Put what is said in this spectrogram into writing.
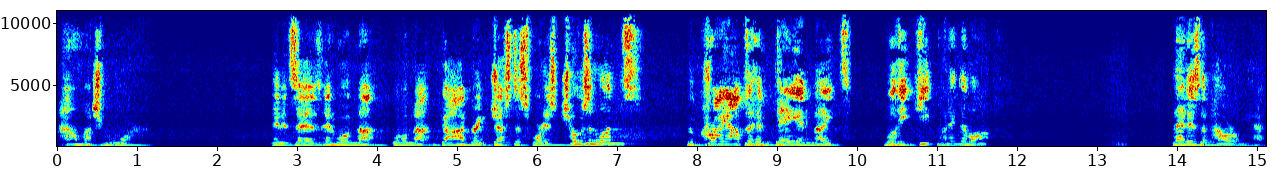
How much more? And it says, and will not will not God bring justice for his chosen ones who cry out to him day and night? Will he keep putting them off? That is the power we have.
